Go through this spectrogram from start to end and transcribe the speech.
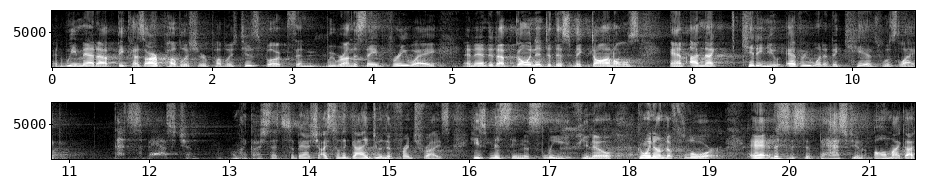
And we met up because our publisher published his books, and we were on the same freeway and ended up going into this McDonald's. And I'm not kidding you, every one of the kids was like, Oh my gosh, that's Sebastian. I saw the guy doing the french fries. He's missing the sleeve, you know, going on the floor. And this is Sebastian. Oh my gosh.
